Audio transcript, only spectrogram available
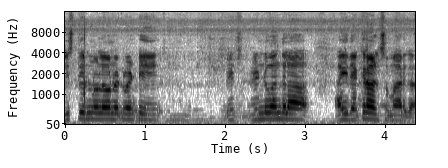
విస్తీర్ణంలో ఉన్నటువంటి రెండు వందల ఐదు ఎకరాలు సుమారుగా.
